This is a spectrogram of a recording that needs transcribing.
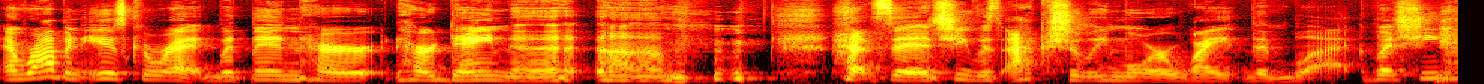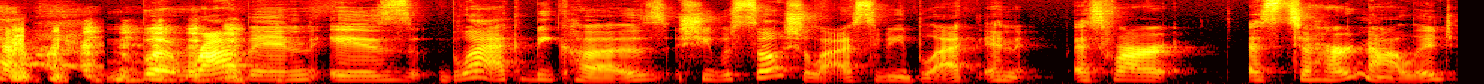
And Robyn is correct but then her her dana um had said she was actually more white than black. But she had but Robyn is black because she was socialized to be black. And as far as to her knowledge,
